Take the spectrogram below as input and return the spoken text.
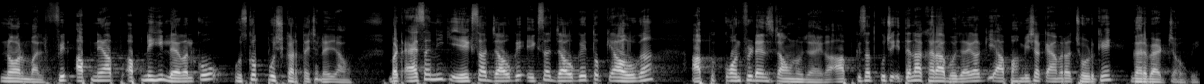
नॉर्मल फिर अपने आप, अपने ही लेवल को, उसको पुश करते चले जाओ। बट ऐसा नहीं कि एक साथ जाओगे, एक साथ जाओगे तो क्या होगा? आपका कॉन्फिडेंस डाउन हो जाएगा। आपके साथ कुछ इतना खराब हो जाएगा कि आप हमेशा कैमरा छोड़ के घर बैठ जाओगे।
